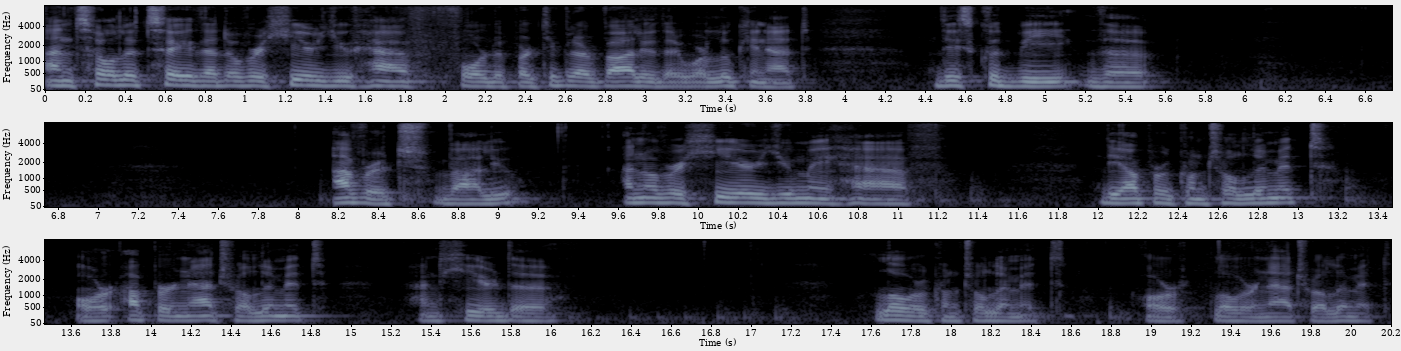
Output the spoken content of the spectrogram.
And so let's say that over here you have, for the particular value that we're looking at, this could be the average value. And over here you may have the upper control limit or upper natural limit and here the lower control limit or lower natural limit.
